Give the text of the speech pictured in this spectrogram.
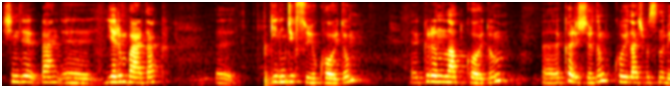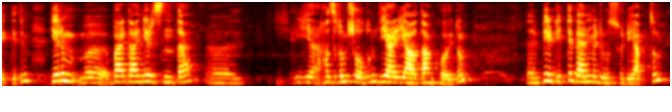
şimdi ben e, yarım bardak e, gelincik suyu koydum. E, granulat koydum. E, karıştırdım. Koyulaşmasını bekledim. Yarım e, bardağın yarısını da e, hazırlamış olduğum diğer yağdan koydum. Birlikte benmari usulü yaptım.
